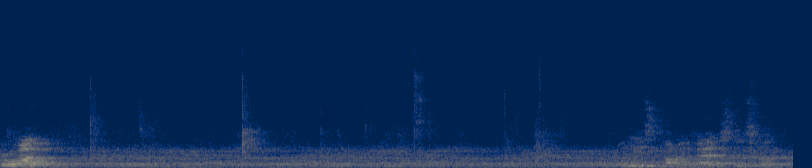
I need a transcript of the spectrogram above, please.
Number one. Please come and match this one.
